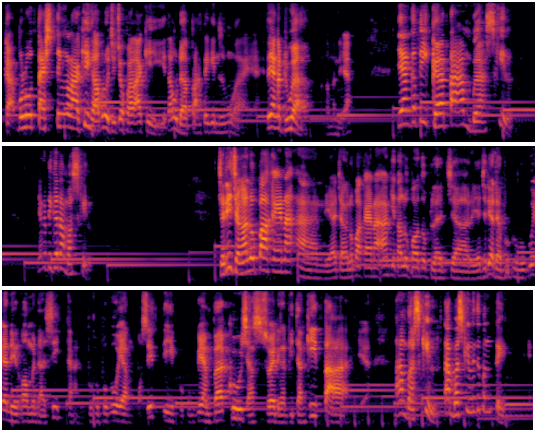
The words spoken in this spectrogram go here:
Gak perlu testing lagi, gak perlu dicoba lagi. Kita udah praktekin semua ya. Itu yang kedua, teman-teman ya. Yang ketiga, tambah skill. Yang ketiga, tambah skill. Jadi jangan lupa keenaan ya, jangan lupa keenaan kita lupa untuk belajar ya. Jadi ada buku-buku yang direkomendasikan, buku-buku yang positif, buku-buku yang bagus yang sesuai dengan bidang kita ya. Tambah skill, tambah skill itu penting. Ya.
